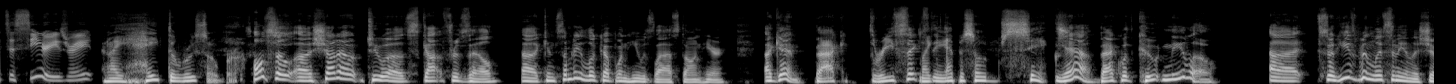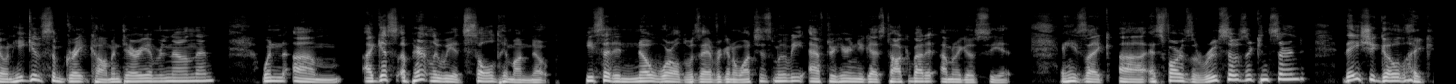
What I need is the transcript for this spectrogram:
It's a series, right? and I hate the Russo brothers. Also, uh, shout out to uh, Scott Frizzell. Uh, can somebody look up when he was last on here? Again, back 360. like episode six. Yeah, back with Coot and Elo. Uh, so he's been listening to the show and he gives some great commentary every now and then. When um, I guess apparently we had sold him on Nope. He said, "In no world was I ever going to watch this movie. After hearing you guys talk about it, I'm going to go see it." And he's like, uh, "As far as the Russos are concerned, they should go like."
